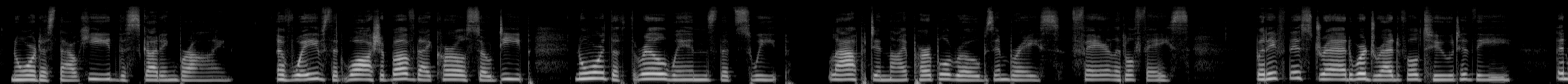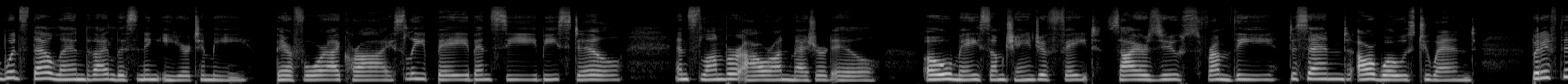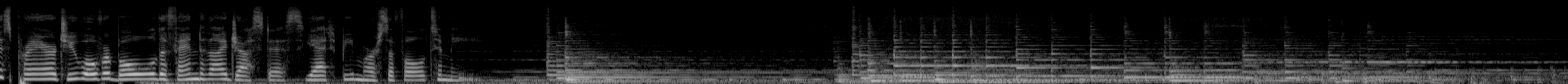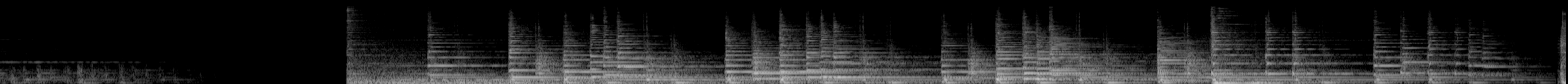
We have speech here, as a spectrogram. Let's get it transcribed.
nor dost thou heed the scudding brine of waves that wash above thy curls so deep, nor the thrill winds that sweep, lapped in thy purple robe's embrace, fair little face. But if this dread were dreadful too to thee, then wouldst thou lend thy listening ear to me. Therefore I cry, Sleep, babe, and see, be still, and slumber our unmeasured ill. Oh, may some change of fate, sire Zeus, from thee descend, our woes to end. But if this prayer too overbold offend thy justice, yet be merciful to me.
